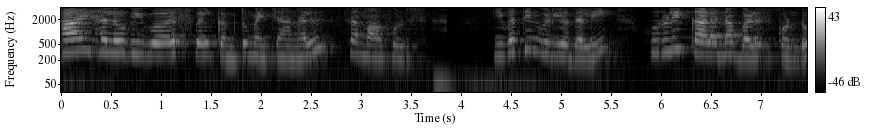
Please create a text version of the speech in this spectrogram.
Hi hello viewers welcome to my channel Sama foods ಇವತ್ತಿನ ವಿಡಿಯೋದಲ್ಲಿ ಹುರುಳಿ ಕಾಳನ್ನು ಬಳಸ್ಕೊಂಡು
